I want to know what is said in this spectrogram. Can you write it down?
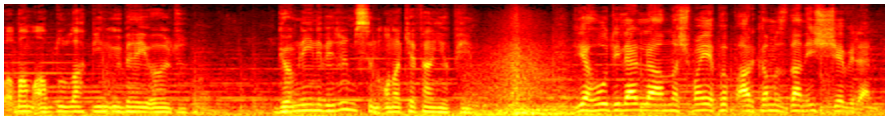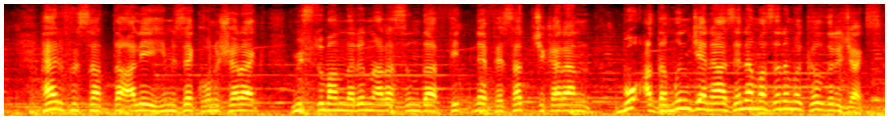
babam Abdullah bin Übey öldü. Gömleğini verir misin ona kefen yapayım? Yahudilerle anlaşma yapıp arkamızdan iş çeviren, her fırsatta aleyhimize konuşarak Müslümanların arasında fitne fesat çıkaran bu adamın cenaze namazını mı kıldıracaksın?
